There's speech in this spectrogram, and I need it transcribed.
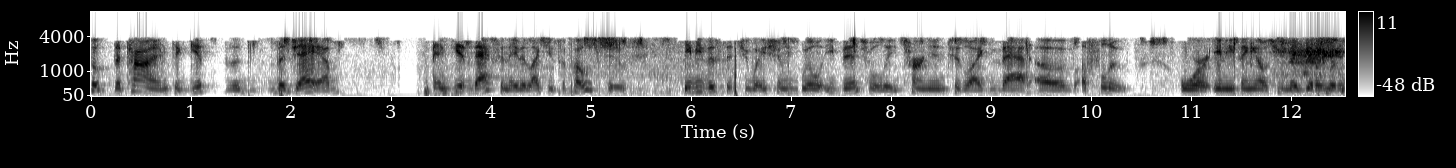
took the time to get the the jab and get vaccinated like you're supposed to, maybe the situation will eventually turn into like that of a flu or anything else. You may get a little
